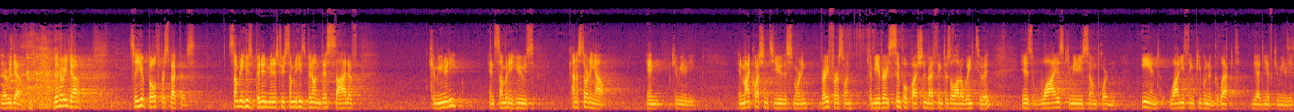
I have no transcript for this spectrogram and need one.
There we go. there we go. So you get both perspectives. Somebody who's been in ministry, somebody who's been on this side of community, and somebody who's kind of starting out in community. And my question to you this morning, very first one, can be a very simple question, but I think there's a lot of weight to it, is why is community so important? And why do you think people neglect the idea of community?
